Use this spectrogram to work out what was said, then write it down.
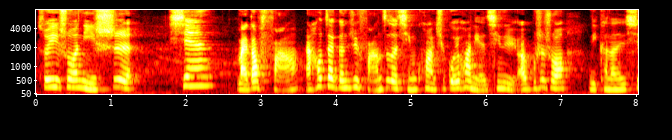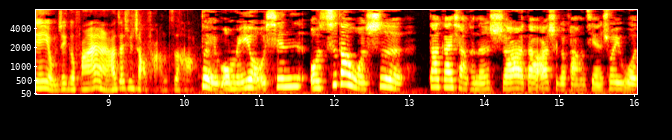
所以说你是先。买到房，然后再根据房子的情况去规划你的青旅，而不是说你可能先有这个方案，然后再去找房子哈。对我没有先，我知道我是大概想可能十二到二十个房间，所以我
